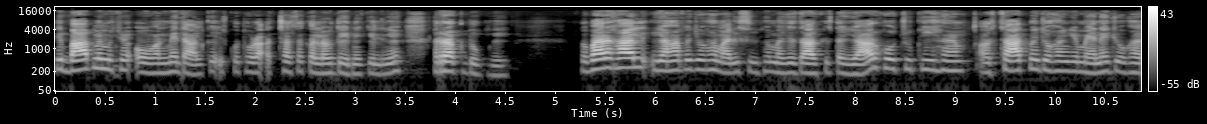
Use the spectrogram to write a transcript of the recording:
फिर बाद में मुझे ओवन में डाल के इसको थोड़ा अच्छा सा कलर देने के लिए रख दूँगी। तो बहरहाल, यहाँ पे जो है हमारी सीखें मज़ेदार की तैयार हो चुकी हैं और साथ में जो है ये मैंने जो है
